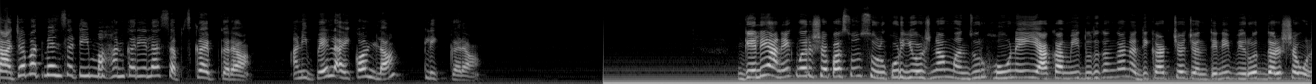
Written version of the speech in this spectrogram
ताज्या बातम्यांसाठी महान करेला सबस्क्राईब करा आणि बेल आयकॉनला क्लिक करा. गेली अनेक वर्षापासून सुळकुड योजना मंजूर होऊ नये या कामी दूधगंगा नदीकाठच्या जनतेने विरोध दर्शवून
